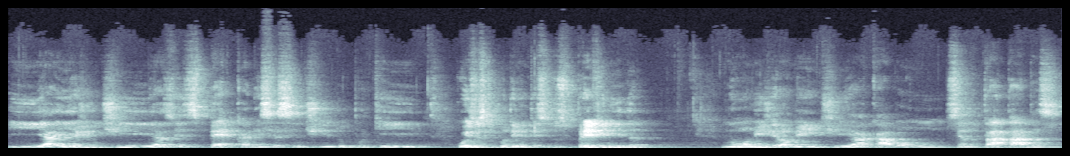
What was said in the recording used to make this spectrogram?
E aí a gente às vezes peca nesse sentido porque coisas que poderiam ter sido prevenidas no homem geralmente acabam sendo tratadas.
